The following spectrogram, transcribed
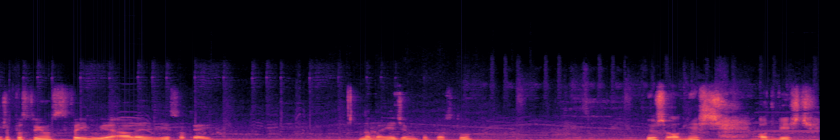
że po prostu ją sfailuję, ale jest ok. Dobra, jedziemy po prostu. Już odnieść, odwieźć.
